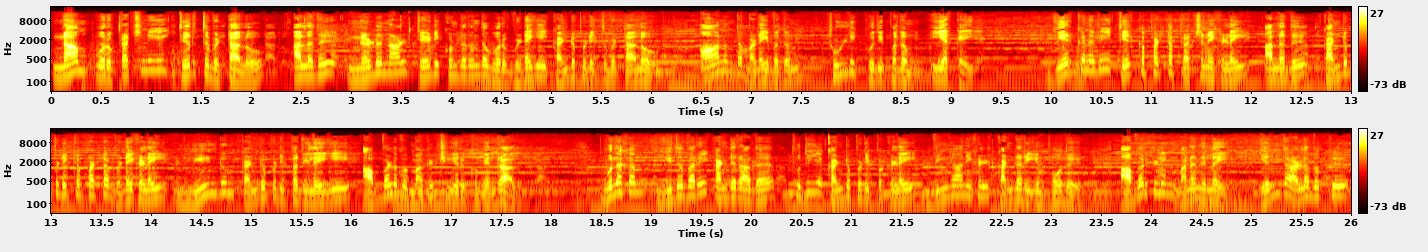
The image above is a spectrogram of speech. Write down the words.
நாம் ஒரு பிரச்சனையை தீர்த்து விட்டாலோ அல்லது நெடுநாள் தேடிக்கொண்டிருந்த ஒரு விடையை கண்டுபிடித்து விட்டாலோ ஆனந்தம் அடைவதும் துள்ளி குதிப்பதும் இயற்கை. ஏற்கனவே தீர்க்கப்பட்ட பிரச்சனைகளை அல்லது கண்டுபிடிக்கப்பட்ட விடைகளை மீண்டும் கண்டுபிடிப்பதிலேயே அவ்வளவு மகிழ்ச்சி இருக்கும் என்றால் உலகம் இதுவரை கண்டிராத புதிய கண்டுபிடிப்புகளை விஞ்ஞானிகள் கண்டறியும் போது அவர்களின் மனநிலை எந்த அளவுக்கு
